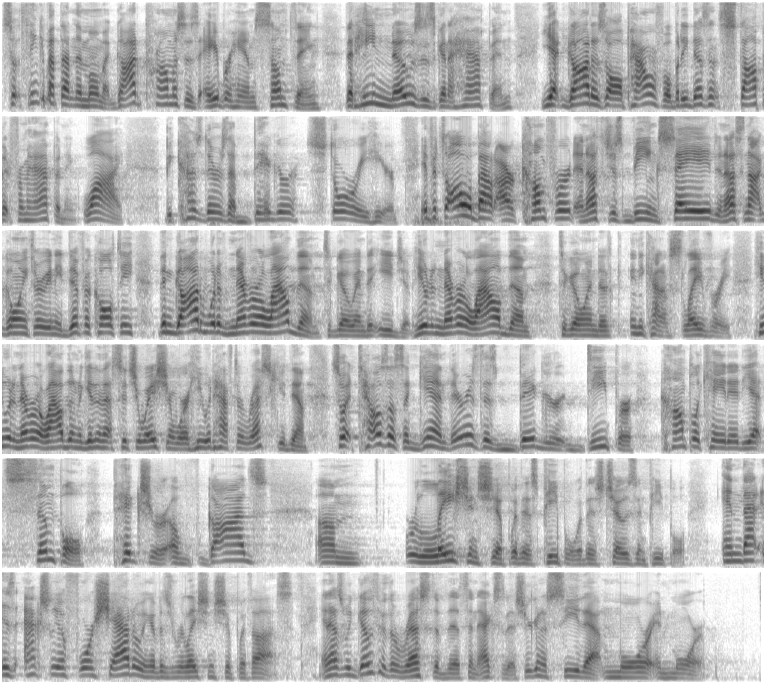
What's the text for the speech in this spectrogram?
So think about that in a moment. God promises Abraham something that he knows is going to happen, yet God is all powerful, but he doesn't stop it from happening. Why? Because there's a bigger story here. If it's all about our comfort and us just being saved and us not going through any difficulty, then God would have never allowed them to go into Egypt. He would have never allowed them to go into any kind of slavery. He would have never allowed them to get in that situation where He would have to rescue them. So it tells us again there is this bigger, deeper, complicated yet simple picture of God's. Um, relationship with his people, with his chosen people. And that is actually a foreshadowing of his relationship with us. And as we go through the rest of this in Exodus, you're going to see that more and more.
